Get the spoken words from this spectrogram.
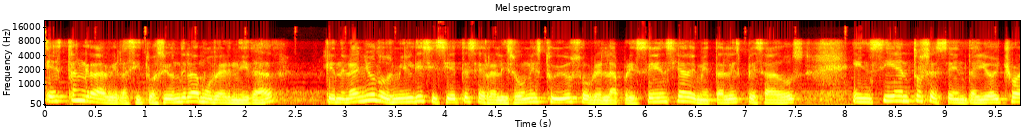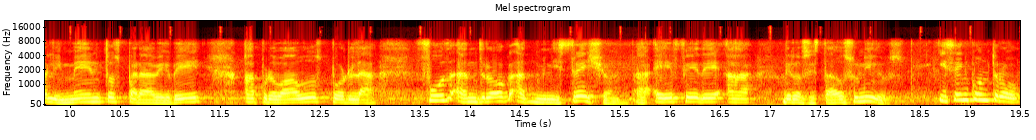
Es tan grave la situación de la modernidad que en el año 2017 se realizó un estudio sobre la presencia de metales pesados en 168 alimentos para bebé aprobados por la Food and Drug Administration, FDA de los Estados Unidos. Y se encontró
